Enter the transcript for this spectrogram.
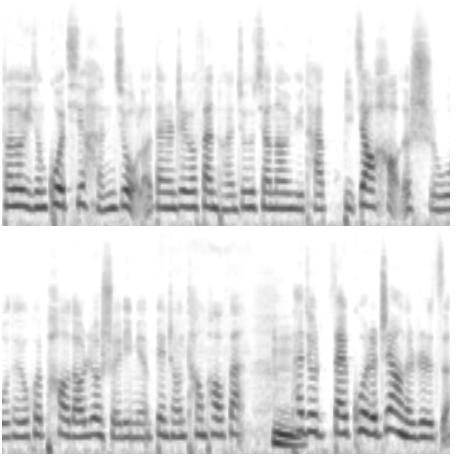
他都已经过期很久了，但是这个饭团就是相当于他比较好的食物，他就会泡到热水里面变成汤泡饭，嗯，他就在过着这样的日子，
